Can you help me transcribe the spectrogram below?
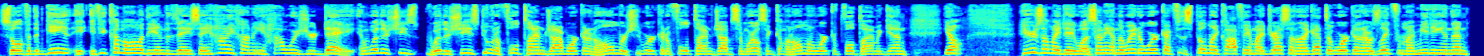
So if at the beginning, if you come home at the end of the day, say, "Hi, honey, how was your day?" and whether she's whether she's doing a full time job working at home or she's working a full time job somewhere else and coming home and working full time again, you know. Here's how my day was, honey. On the way to work, I spilled my coffee in my dress, and I got to work, and I was late for my meeting, and then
